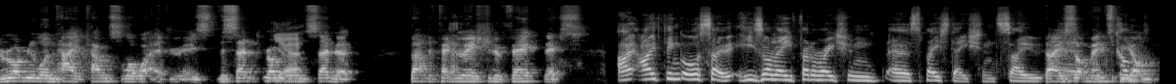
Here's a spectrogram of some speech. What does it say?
the Romulan High Council or whatever it is, the Sen- Romulan Yeah. Senate, that the Federation have faked this. I, I think also he's on a Federation uh, space station, so That is uh, not meant to be on.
